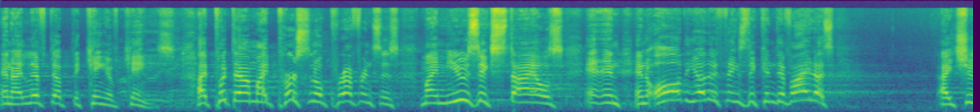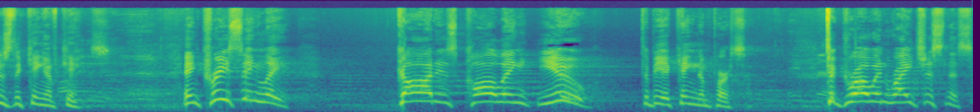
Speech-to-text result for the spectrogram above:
and I lift up the King of Kings. I put down my personal preferences, my music styles, and, and, and all the other things that can divide us. I choose the King of Kings. Increasingly, God is calling you to be a kingdom person. To grow in righteousness,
